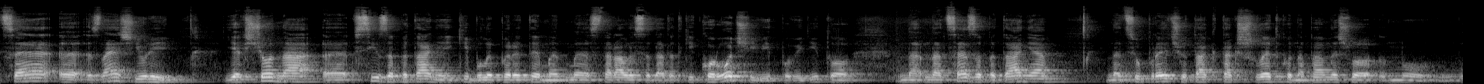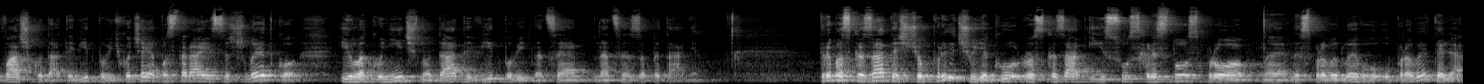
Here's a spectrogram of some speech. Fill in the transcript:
це е, знаєш, Юрій, якщо на е, всі запитання, які були перед тим, ми, ми старалися дати такі коротші відповіді, то на, на це запитання, на цю притчу так, так швидко, напевне, що ну, важко дати відповідь. Хоча я постараюся швидко і лаконічно дати відповідь на це, на це запитання. Треба сказати, що притчу, яку розказав Ісус Христос про е, несправедливого управителя,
